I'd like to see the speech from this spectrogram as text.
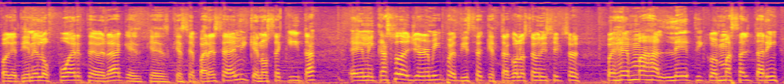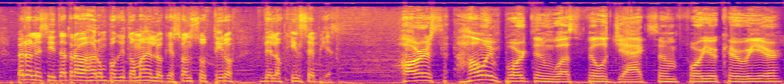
porque tiene lo fuerte, ¿verdad? Que, que, que se parece a él y que no se quita. En el caso de Jeremy, pues dice que está con los 76ers, pues es más atlético, es más saltarín, pero necesita trabajar un poquito más en lo que son sus tiros de los 15 pies. Horace, how important was Phil Jackson for your career?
